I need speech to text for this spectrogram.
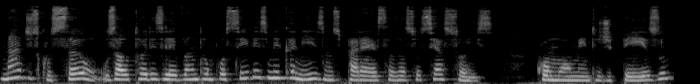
Na discussão, os autores levantam possíveis mecanismos para essas associações, como aumento de peso,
